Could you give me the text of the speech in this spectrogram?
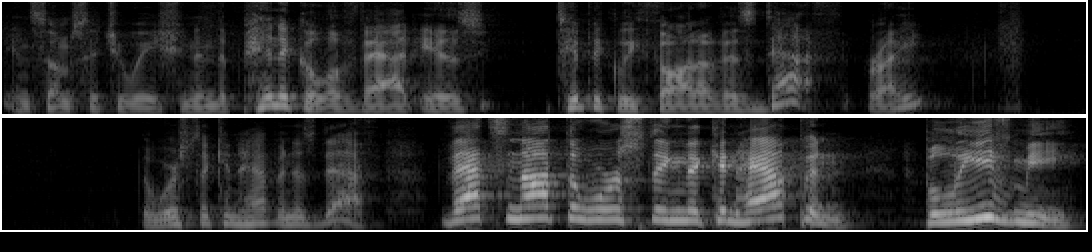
in some situation? And the pinnacle of that is typically thought of as death, right? The worst that can happen is death. That's not the worst thing that can happen. Believe me.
